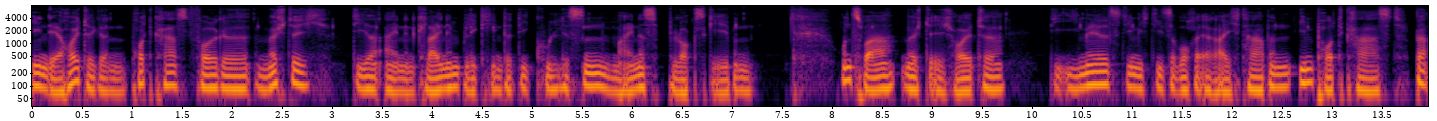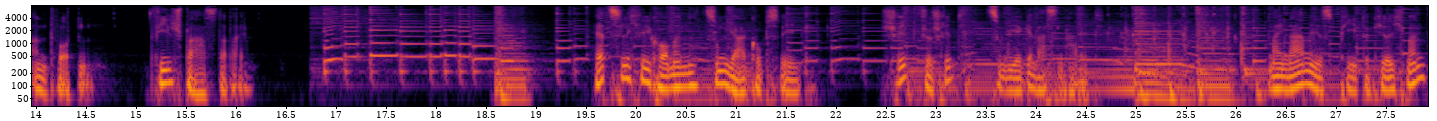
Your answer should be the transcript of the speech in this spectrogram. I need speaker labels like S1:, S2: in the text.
S1: In der heutigen Podcast-Folge möchte ich dir einen kleinen Blick hinter die Kulissen meines Blogs geben. Und zwar möchte ich heute die E-Mails, die mich diese Woche erreicht haben, im Podcast beantworten. Viel Spaß dabei. Herzlich willkommen zum Jakobsweg. Schritt für Schritt zu mehr Gelassenheit. Mein Name ist Peter Kirchmann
